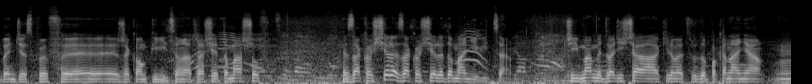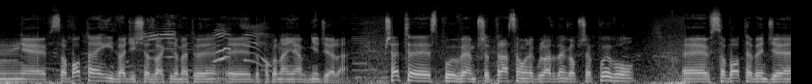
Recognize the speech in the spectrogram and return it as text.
będzie spływ e, rzeką Pilicą na trasie Tomaszów za kościele, za kościele do Maniewice. Czyli mamy 20 km do pokonania mm, e, w sobotę i 22 km e, do pokonania w niedzielę. Przed e, spływem, przed trasą regularnego przepływu e, w sobotę będzie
